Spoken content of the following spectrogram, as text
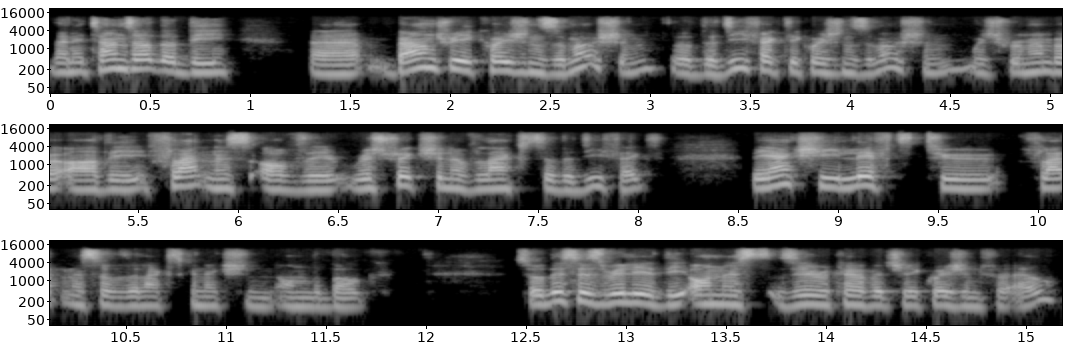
then it turns out that the uh, boundary equations of motion, or the defect equations of motion, which remember are the flatness of the restriction of lax to the defect, they actually lift to flatness of the lax connection on the bulk. So this is really the honest zero curvature equation for L,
